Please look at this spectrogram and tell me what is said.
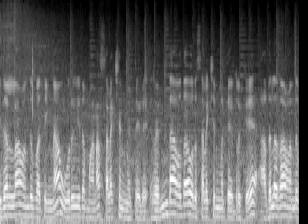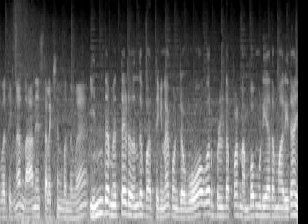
இதெல்லாம் வந்து பார்த்திங்கன்னா ஒரு விதமான செலெக்ஷன் மெத்தடு ரெண்டாவதாக ஒரு செலெக்ஷன் மெத்தட் இருக்குது அதில் தான் வந்து பார்த்திங்கன்னா நானே செலெக்ஷன் பண்ணுவேன். இந்த மெத்தடு வந்து பார்த்திங்கன்னா கொஞ்சம் ஓவர் பில்டப்பாக நம்ப முடியாத மாதிரி தான்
